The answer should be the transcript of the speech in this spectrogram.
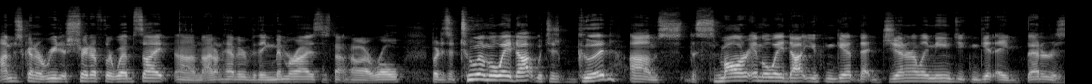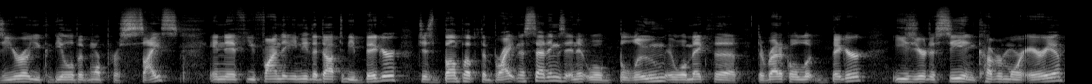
I'm just going to read it straight off their website. Um, I don't have everything memorized. It's not how I roll. But it's a 2 MOA dot, which is good. Um, the smaller MOA dot you can get, that generally means you can get a better zero. You can be a little bit more precise. And if you find that you need the dot to be bigger, just bump up the brightness settings and it will bloom. It will make the, the reticle look bigger, easier to see, and cover more area.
